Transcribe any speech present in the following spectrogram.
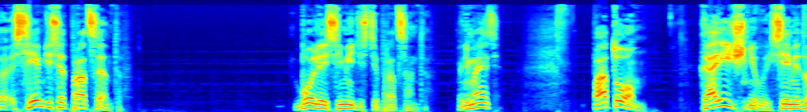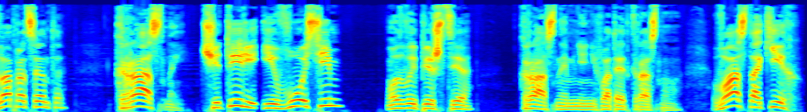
70%. Э, Более 70%. Понимаете? Потом коричневый 7,2%, красный 4,8%. Вот вы пишете, красный, мне не хватает красного. Вас таких,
